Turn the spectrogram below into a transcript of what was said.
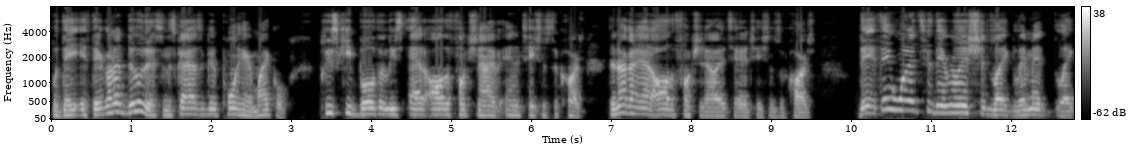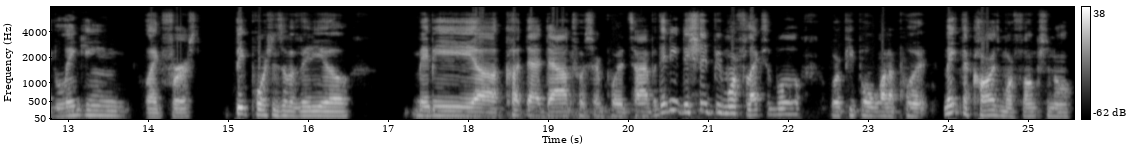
But they, if they're gonna do this, and this guy has a good point here, Michael, please keep both, or at least add all the functionality of annotations to cards. They're not gonna add all the functionality to annotations of cards. They, if they wanted to, they really should like limit like linking like first big portions of a video, maybe uh, cut that down to a certain point in time. But they need, they should be more flexible where people want to put make the cards more functional.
